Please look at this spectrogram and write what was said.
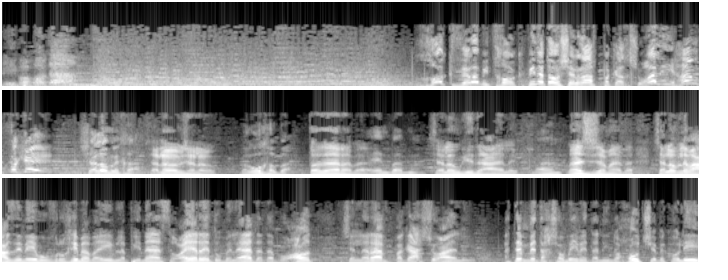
היפופוטם! חוק זה לא בצחוק, פינתו של רב פקח שואלי, המפקד! שלום לך, שלום, שלום. ברוך הבא. תודה רבה. אין בעד מה. שלום גדע א', מה? מה ששמעת. שלום למאזינים וברוכים הבאים לפינה הסוערת ומלאת התבועות של רב פקח שועלי. אתם בטח שומעים את הנינוחות שבקולי,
